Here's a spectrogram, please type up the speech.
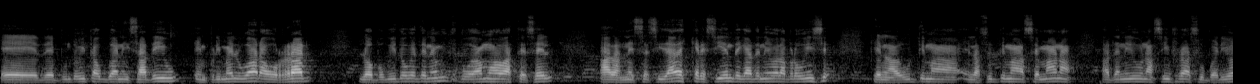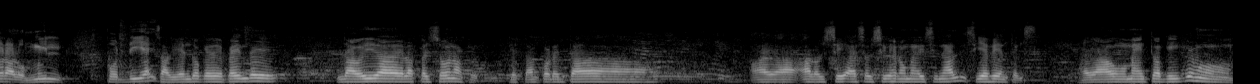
eh, desde el punto de vista organizativo, en primer lugar ahorrar lo poquito que tenemos y que podamos abastecer a las necesidades crecientes que ha tenido la provincia, que en, la última, en las últimas semanas ha tenido una cifra superior a los mil por día. Sabiendo que depende la vida de las personas que, están conectadas a, ese oxígeno medicinal, sí es bien tenso. Hay un momento aquí que hemos,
